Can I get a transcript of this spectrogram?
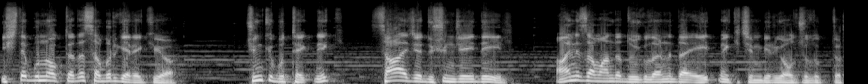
İşte bu noktada sabır gerekiyor. Çünkü bu teknik sadece düşünceyi değil, aynı zamanda duygularını da eğitmek için bir yolculuktur.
